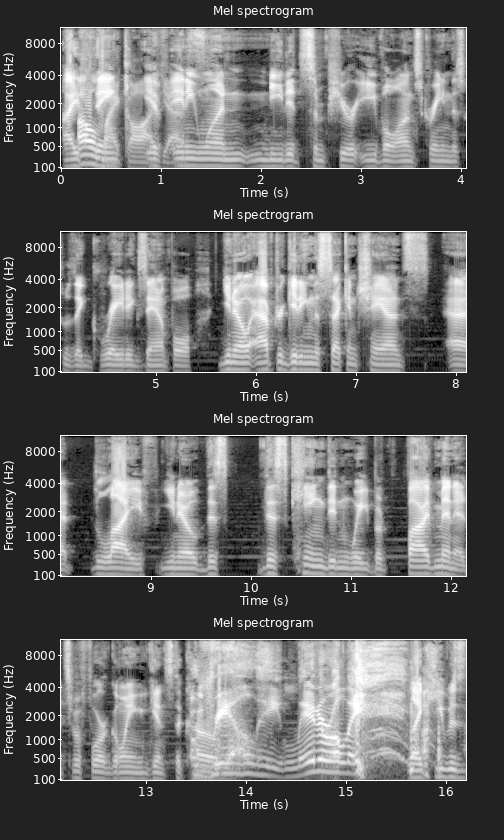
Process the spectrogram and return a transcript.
I Oh think God, if yes. anyone needed some pure evil on screen, this was a great example. You know, after getting the second chance at life, you know, this this king didn't wait but five minutes before going against the code. Really, literally. like he was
